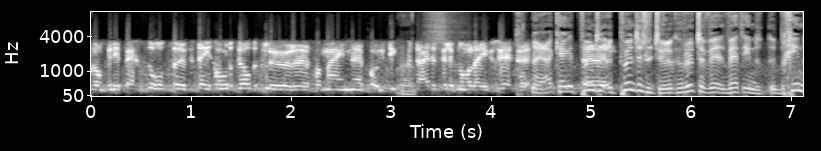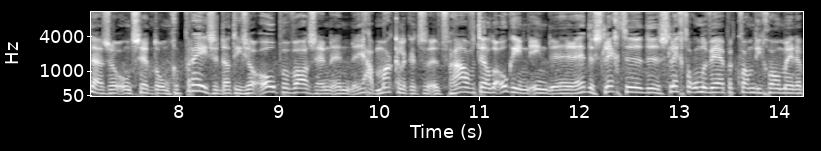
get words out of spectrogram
Want meneer Pechtold vertegenwoordigt wel de kleur van mijn politieke partij. Dat wil ik nog wel even zeggen. Nou ja, kijk, het punt, het punt is natuurlijk... Rutte werd in het begin daar zo ontzettend om geprezen. Dat hij zo open was en, en ja, makkelijk het, het verhaal vertelde. Ook in, in de, de, slechte, de slechte onderwerpen kwam hij gewoon mee naar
